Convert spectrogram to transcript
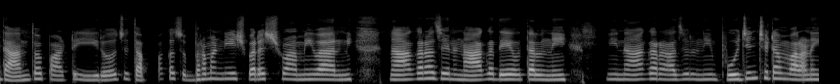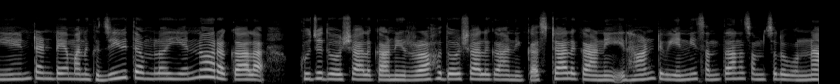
దాంతో పాటు ఈరోజు తప్పక సుబ్రహ్మణ్యేశ్వర స్వామి వారిని, నాగరాజైన నాగదేవతల్ని ఈ నాగరాజుల్ని పూజించటం వలన ఏంటంటే మనకు జీవితంలో ఎన్నో రకాల కుజ దోషాలు కానీ, రాహు దోషాలు కానీ, కష్టాలు కానీ ఇలాంటివి ఎన్ని సంతాన సమస్యలు ఉన్నా,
